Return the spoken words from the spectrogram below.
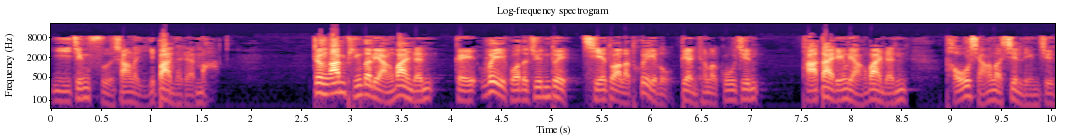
已经死伤了一半的人马。郑安平的两万人给魏国的军队切断了退路，变成了孤军。他带领两万人投降了信陵君。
